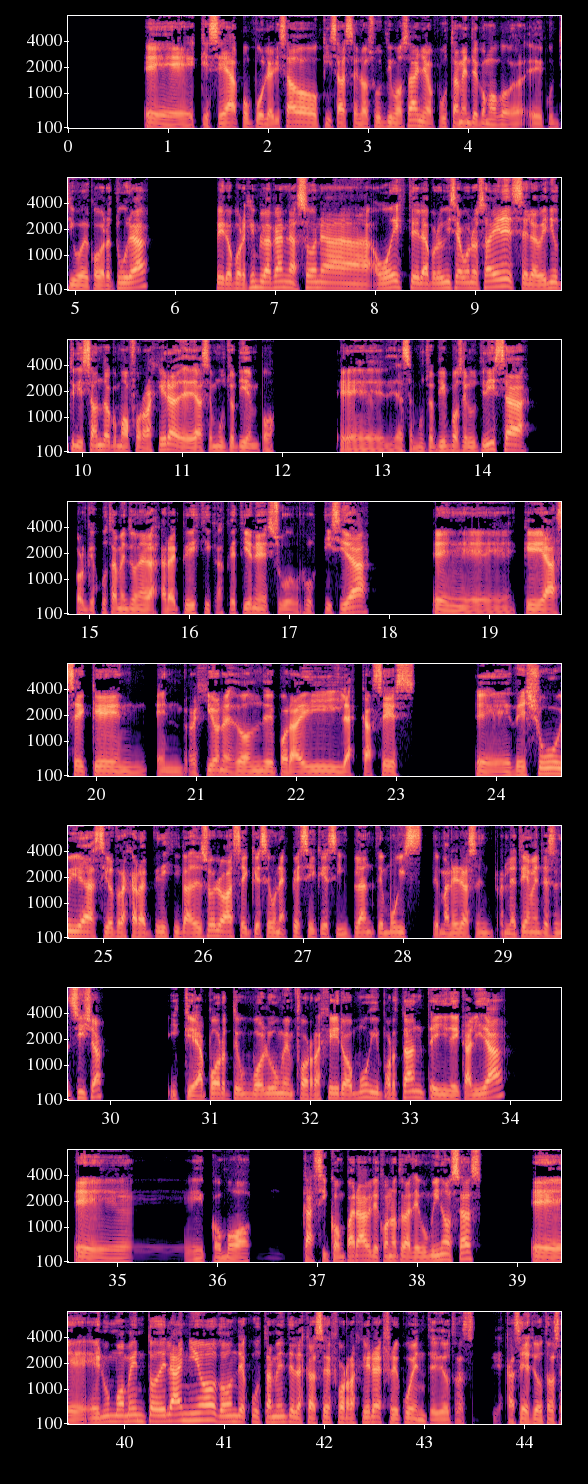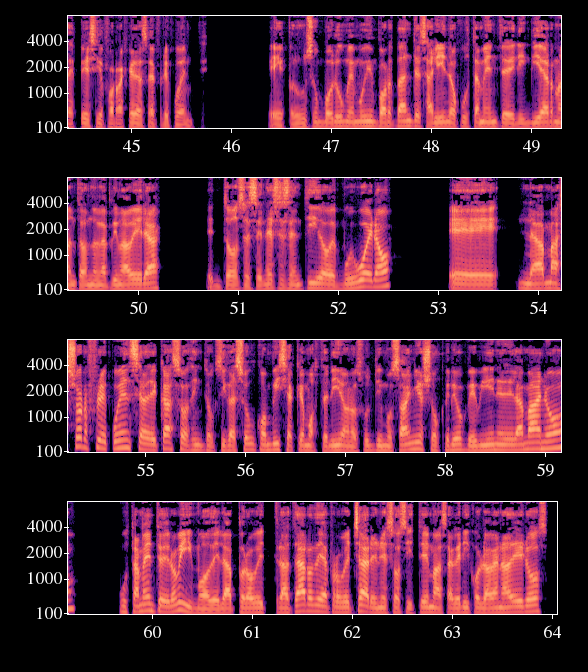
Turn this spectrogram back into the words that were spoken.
eh, que se ha popularizado quizás en los últimos años justamente como eh, cultivo de cobertura. Pero, por ejemplo, acá en la zona oeste de la provincia de Buenos Aires se la venía utilizando como forrajera desde hace mucho tiempo. Eh, desde hace mucho tiempo se lo utiliza porque justamente una de las características que tiene es su rusticidad, eh, que hace que en, regiones donde por ahí la escasez eh, de lluvias y otras características del suelo hace que sea una especie que se implante muy, de manera relativamente sencilla y que aporte un volumen forrajero muy importante y de calidad, como casi comparable con otras leguminosas, eh, en un momento del año donde justamente la escasez forrajera es frecuente, de otras, la escasez de otras especies forrajeras es frecuente. Eh, produce un volumen muy importante saliendo justamente del invierno, entrando en la primavera. Entonces, en ese sentido es muy bueno. Eh, la mayor frecuencia de casos de intoxicación con vicia que hemos tenido en los últimos años, yo creo que viene de la mano justamente de lo mismo, de tratar de aprovechar en esos sistemas agrícolas ganaderos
